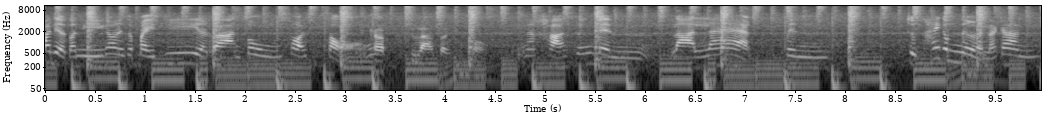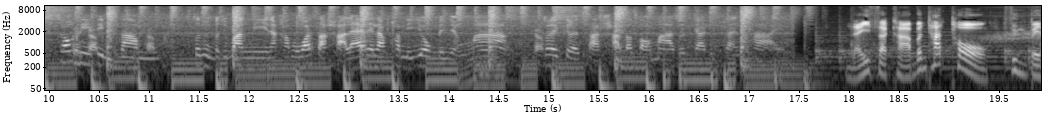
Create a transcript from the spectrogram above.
ก็เดี๋ยวตอนนี้กำลังจะไปที่ร้านตรงซอย 12 ครับจุฬาซอยสองนะคะ ซึ่งเป็นร้านแรกเป็นจุดให้กำเนิดละกันโชคดีติ่มซำจนถึงปัจจุบันนี้นะคะ เพราะว่าสาขาแรกได้รับความนิยมเป็นอย่างมาก ก็เลยเกิดสาขาต่อๆมาจนกลายเป็นแฟรนไชส์ในสาขาบรรทัดทอง ซึ่งเป็น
